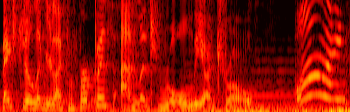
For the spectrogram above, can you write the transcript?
Make sure to live your life with purpose and let's roll the outro. Bye!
